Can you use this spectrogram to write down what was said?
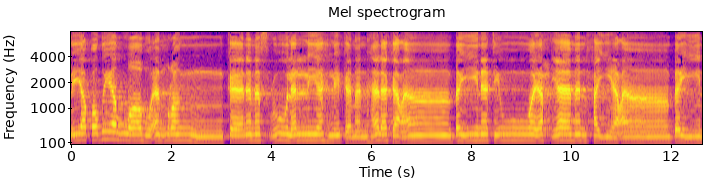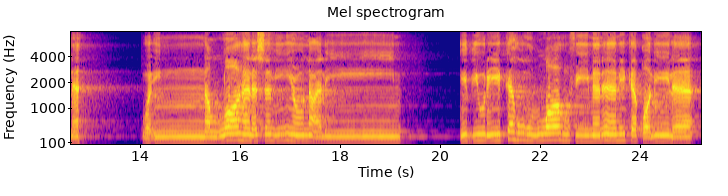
ليقضي الله أمرا كان مفعولا ليهلك من هلك عن بينة ويحيى من حي عن بينة. وإن الله لسميع عليم. إذ يريكهم الله في منامك قليلا.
